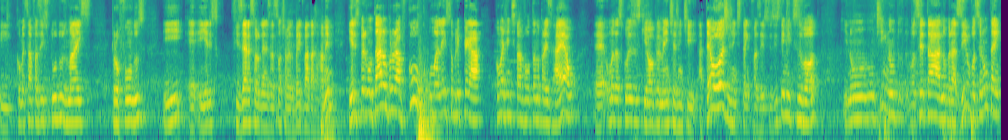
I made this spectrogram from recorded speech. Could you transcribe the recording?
e começar a fazer estudos mais profundos. E, e, e eles fizeram essa organização chamada Beit Vada Hachamim. E eles perguntaram para o Rav Kuk uma lei sobre PA. Como a gente estava voltando para Israel, é, uma das coisas que obviamente a gente até hoje a gente tem que fazer isso existem mitzvot que não, não tinha não, você está no Brasil você não tem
